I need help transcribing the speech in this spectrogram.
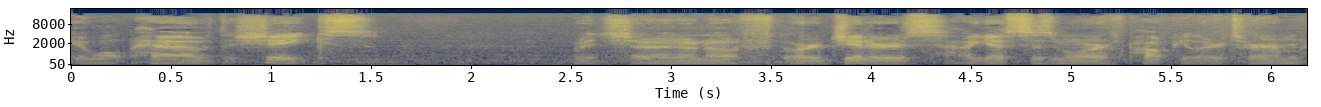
it won't have the shakes, which I don't know if, or jitters, I guess is more popular term.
